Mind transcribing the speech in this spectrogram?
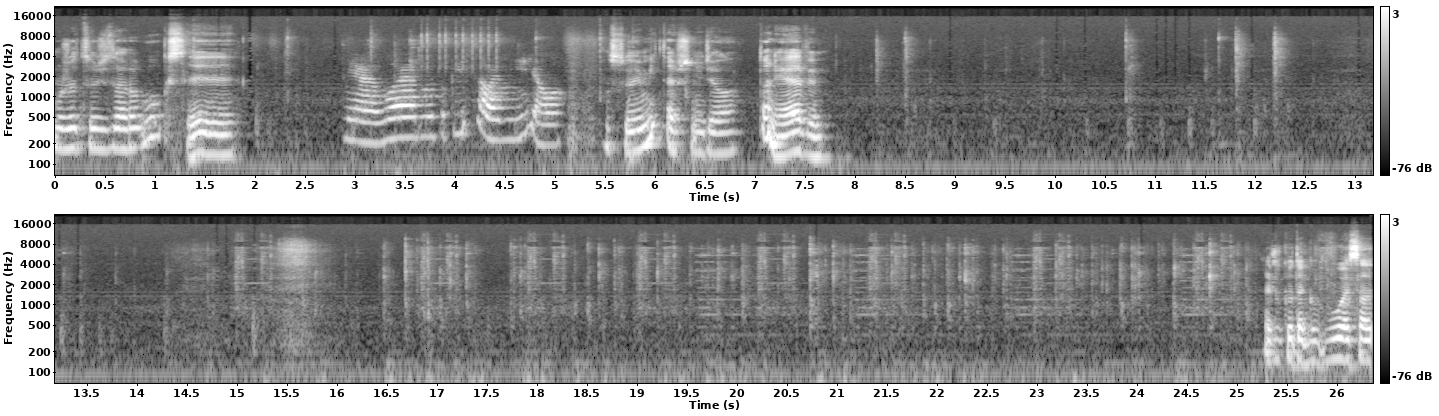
Może coś za Robuxy? Nie, bo ja no to pisałem, nie działa. No w sumie mi też nie działa. To nie wiem. Ja tylko tak WSAD,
